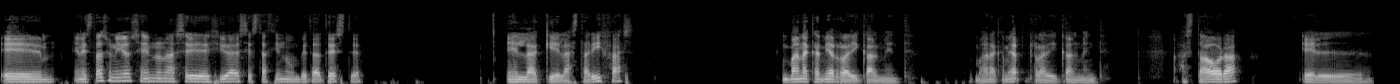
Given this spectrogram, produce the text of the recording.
Eh, en Estados Unidos, en una serie de ciudades, se está haciendo un beta tester en la que las tarifas van a cambiar radicalmente. Van a cambiar radicalmente. Hasta ahora, el,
